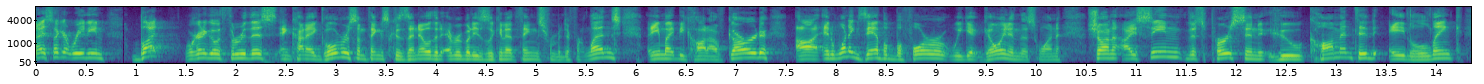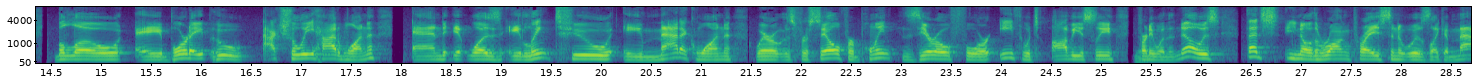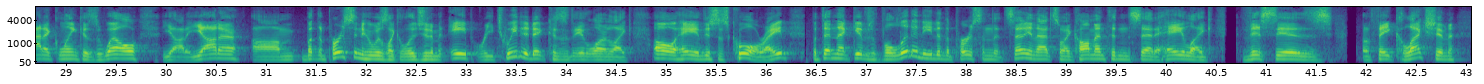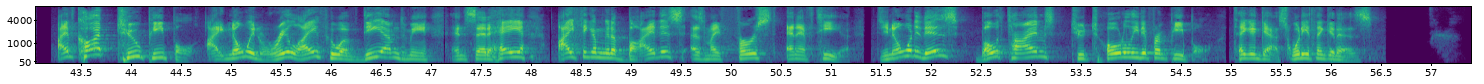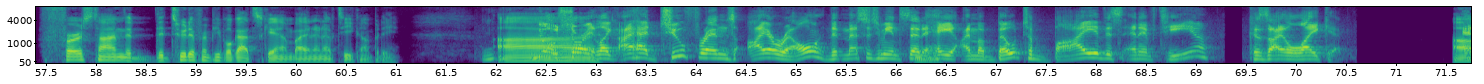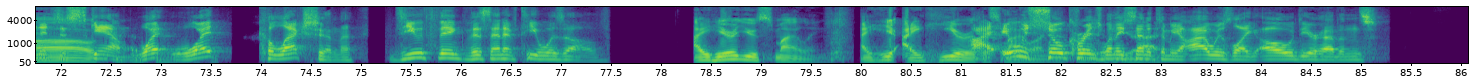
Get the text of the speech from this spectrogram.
I suck at reading, but we're going to go through this and kind of go over some things because I know that everybody's looking at things from a different lens and you might be caught off guard. Uh, and one example before we get going in this one, Sean, I seen this person who commented a link below a bored Ape who actually had one and it was a link to a Matic one where it was for sale for 0.04 ETH, which obviously, for anyone that knows, that's you know the wrong price, and it was like a Matic link as well, yada yada. Um, but the person who was like a legitimate ape retweeted it because they were like, "Oh, hey, this is cool, right?" But then that gives validity to the person that's sending that. So I commented and said, "Hey, like this is." a fake collection I've caught two people I know in real life who have DM'd me and said, Hey, I think I'm going to buy this as my first NFT. Do you know what it is? Both times, two totally different people. Take a guess. What do you think it is? First time that the two different people got scammed by an NFT company. Uh, no, sorry. Like I had two friends IRL that messaged me and said, mm-hmm. "Hey, I'm about to buy this NFT because I like it." And it's a oh, scam. Okay. What what collection do you think this NFT was of? I hear you smiling. I hear I hear I, it was so cringe when they sent eye. it to me. I was like, "Oh dear heavens."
